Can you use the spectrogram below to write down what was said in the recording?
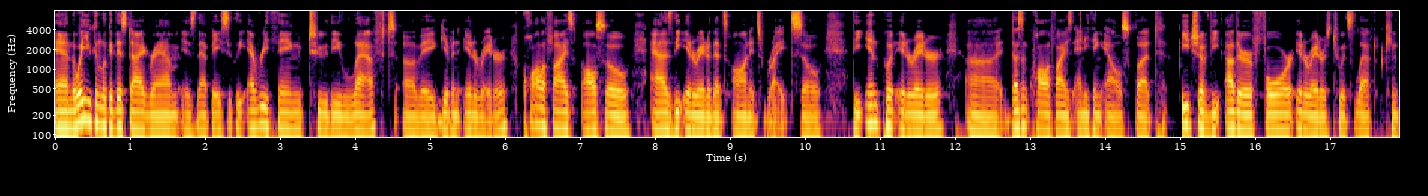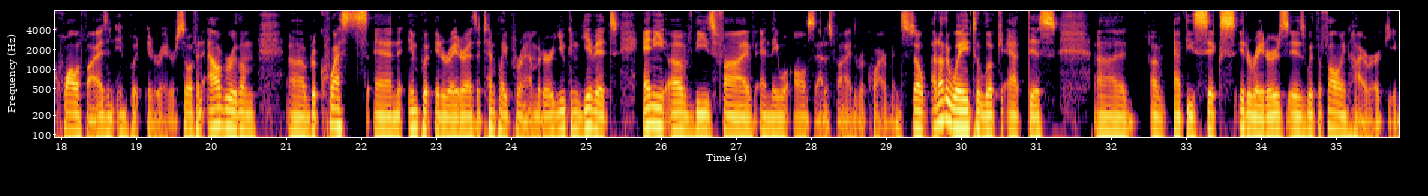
And the way you can look at this diagram is that basically everything to the left of a given iterator qualifies also as the iterator that's on its right. So the input iterator uh, doesn't qualify as anything else, but each of the other four iterators to its left can qualify as an input iterator. So if an algorithm uh, requests an input iterator as a template parameter, you can give it any of these five and they will all satisfy the requirements. So another way to look at this, uh, at these six iterators is with the following hierarchy.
